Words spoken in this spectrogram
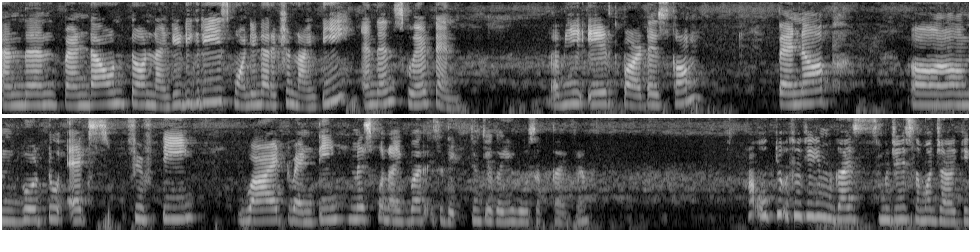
and then pen down turn ninety degrees point in direction ninety and then square ten अब ये एट्थ पार्ट है इसका। Pen up go to x fifty y twenty मैं इसको ना एक बार इसे देखती हूँ कि अगर ये हो सकता है क्या। हाँ ओके ओके ओके गाइस मुझे समझ आ गया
